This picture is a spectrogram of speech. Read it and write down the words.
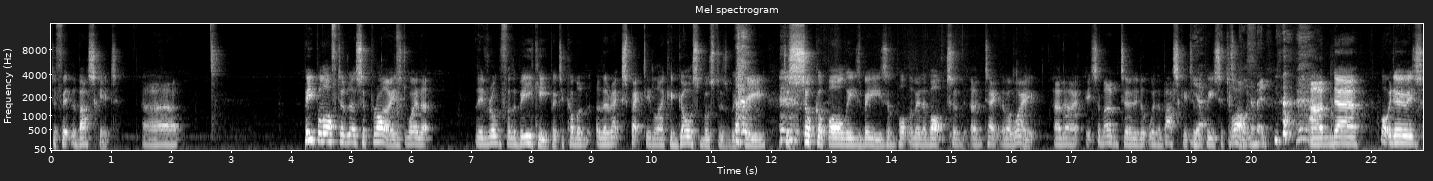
to fit the basket. Uh, people often are surprised when uh, they run for the beekeeper to come and, they're expecting like a Ghostbusters machine to suck up all these bees and put them in a box and, and take them away. And uh, it's a man turning up with a basket and Yeah, a piece of cloth. putting them in. And uh, what we do is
